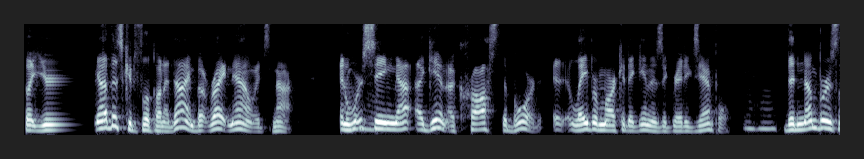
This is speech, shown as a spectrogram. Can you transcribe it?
but you're now this could flip on a dime, but right now it's not. And we're mm-hmm. seeing that again across the board. Uh, labor market again is a great example. Mm-hmm. The numbers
